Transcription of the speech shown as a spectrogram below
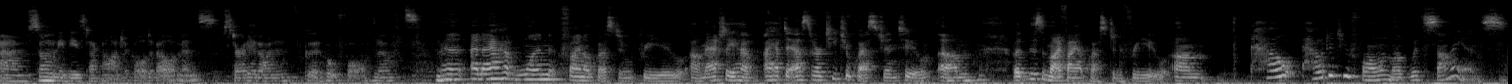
Um, so many of these technological developments started on good, hopeful notes. And, I have one final question for you. Um, actually, I have I have to ask our teacher question too. Um, but this is my final question for you. Um, how how did you fall in love with science?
